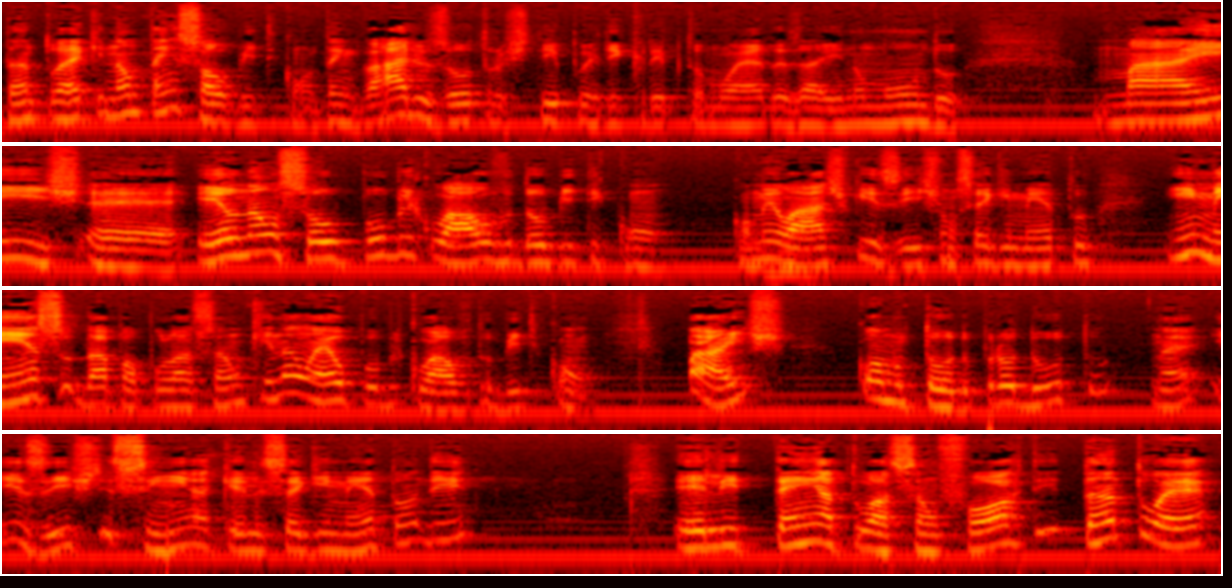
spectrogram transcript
Tanto é que não tem só o Bitcoin, tem vários outros tipos de criptomoedas aí no mundo. Mas é, eu não sou o público-alvo do Bitcoin como eu acho que existe um segmento imenso da população que não é o público-alvo do Bitcoin. Mas, como todo produto, né, existe sim aquele segmento onde ele tem atuação forte, e tanto é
